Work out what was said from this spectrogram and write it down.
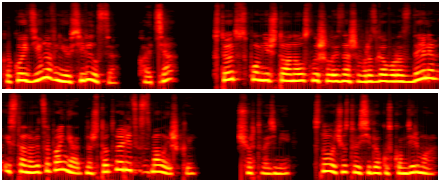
Какой демон в нее вселился? Хотя, стоит вспомнить, что она услышала из нашего разговора с Делем, и становится понятно, что творится с малышкой. Черт возьми, снова чувствую себя куском дерьма.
